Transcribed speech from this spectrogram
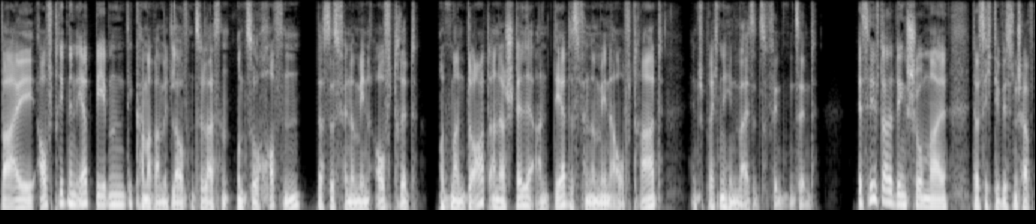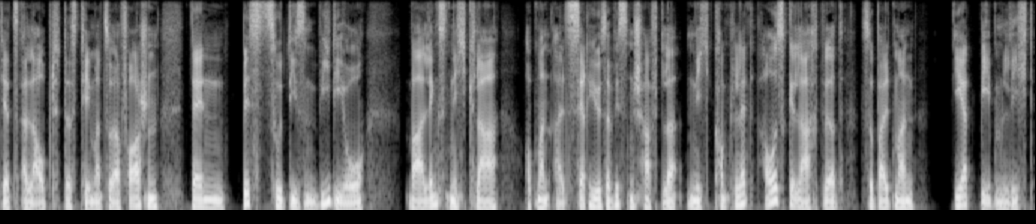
bei auftretenden Erdbeben die Kamera mitlaufen zu lassen und zu hoffen, dass das Phänomen auftritt und man dort an der Stelle, an der das Phänomen auftrat, entsprechende Hinweise zu finden sind. Es hilft allerdings schon mal, dass sich die Wissenschaft jetzt erlaubt, das Thema zu erforschen, denn bis zu diesem Video war längst nicht klar, ob man als seriöser Wissenschaftler nicht komplett ausgelacht wird, sobald man Erdbebenlicht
